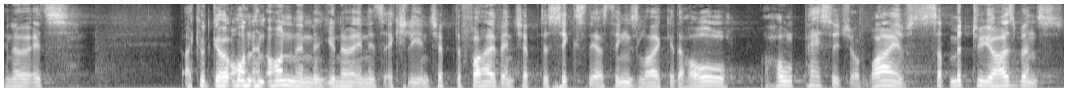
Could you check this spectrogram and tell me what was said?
You know, it's, I could go on and on, and, uh, you know, and it's actually in chapter 5 and chapter 6, there are things like the whole, a whole passage of wives, submit to your husbands.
